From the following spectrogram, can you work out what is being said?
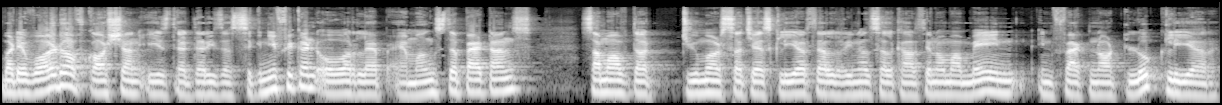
But a word of caution is that there is a significant overlap amongst the patterns. Some of the tumors such as clear cell renal cell carcinoma may in, in fact not look clear.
